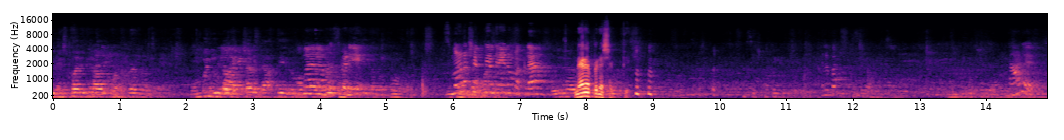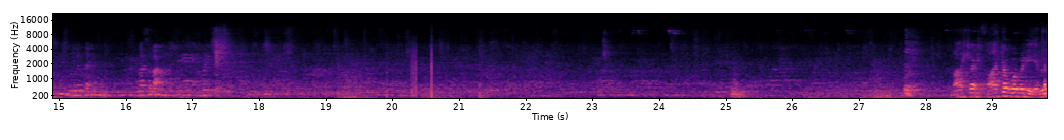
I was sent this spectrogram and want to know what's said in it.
ಕೆಲಸ ಮುಂದಕ್ಕೆ ಸ್ವಲ್ಪ ಸೂಕ್ತವಾಗಿ ಎಲ್ಲ ಖಾಲಿ ಜಾಸ್ತಿ ಎಲ್ಲ ನೆನಪಿನ ಶಕ್ತಿ. ಬಸವ ಬಿಡಿ. ಮಾಸ್ಟರ್ ಫಾಸ್ಟಾಗಿ ಹೋಗಬೇಡಿ ಎಲ್ಲ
